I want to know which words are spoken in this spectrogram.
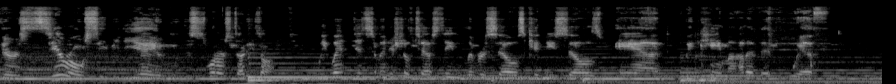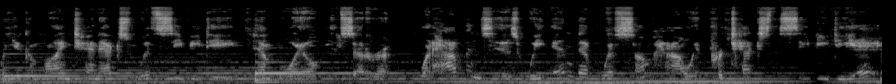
there's zero CBDA, and this is what our studies are. We went and did some initial testing, liver cells, kidney cells, and we came out of it with when you combine 10x with CBD, hemp oil, etc. What happens is we end up with somehow it protects the CBDA.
